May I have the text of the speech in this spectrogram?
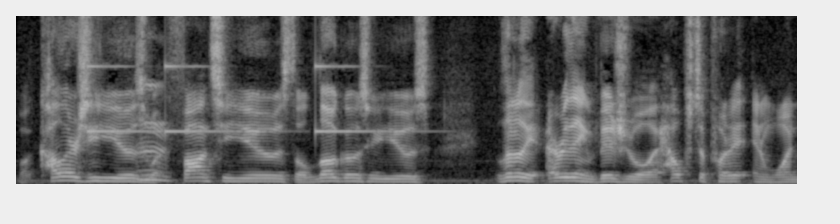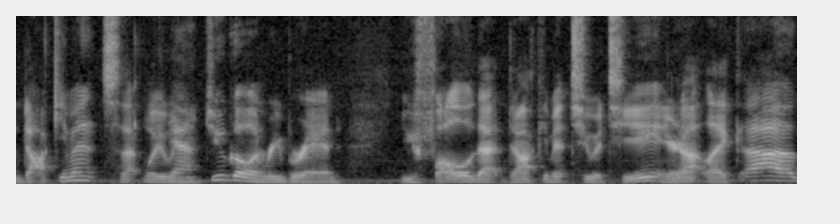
what colors you use, what Mm. fonts you use, the logos you use, literally everything visual. It helps to put it in one document so that way when Yeah. you do go and rebrand, you follow that document to a T and you're Yeah. not like, ah,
